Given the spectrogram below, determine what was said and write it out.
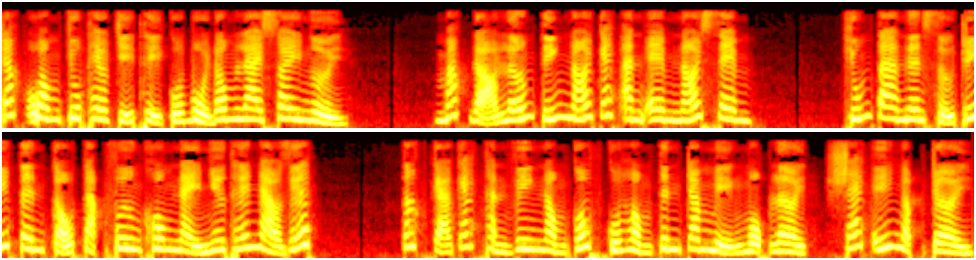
trắc ông Chu theo chỉ thị của Bùi Đông Lai xoay người. Mắt đỏ lớn tiếng nói các anh em nói xem. Chúng ta nên xử trí tên cậu tặc phương khôn này như thế nào giết? Tất cả các thành viên nòng cốt của Hồng Tinh trăm miệng một lời, sát ý ngập trời.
